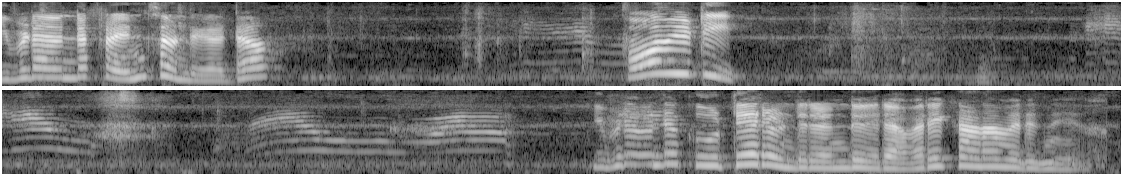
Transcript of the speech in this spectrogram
ഇവിടെ എന്റെ ഫ്രണ്ട്സ് ഉണ്ട് കേട്ടോ. പോ വീട്ടി. ഇവിടെ അവന്റെ കൂട്ടുകാരുണ്ട് രണ്ടുപേരും. അവരെ കാണാൻ വരുന്നയാ.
